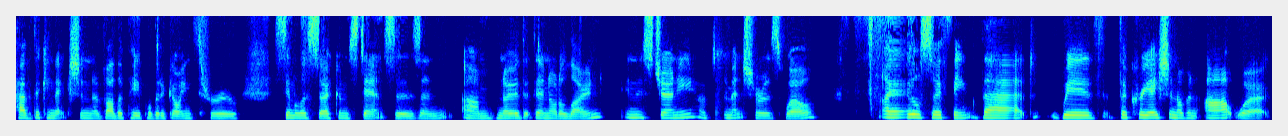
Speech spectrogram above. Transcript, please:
have the connection of other people that are going through similar circumstances and um, know that they're not alone in this journey of dementia as well. I also think that with the creation of an artwork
